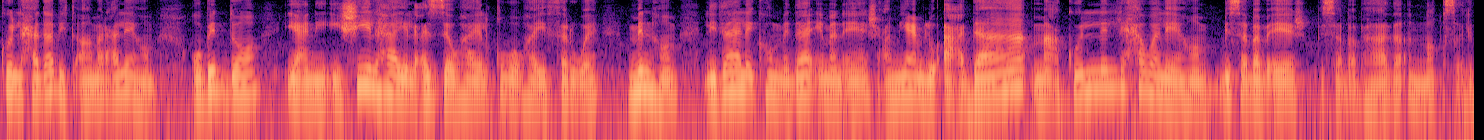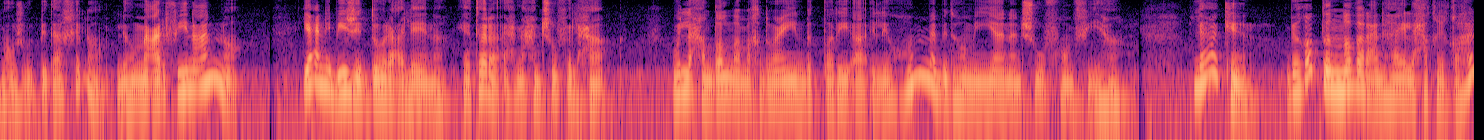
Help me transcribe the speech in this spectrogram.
كل حدا بيتآمر عليهم وبده يعني يشيل هاي العزة وهاي القوة وهاي الثروة منهم. لذلك هم دائما إيش؟ عم يعملوا أعداء مع كل اللي حواليهم. بسبب إيش؟ بسبب هذا النقص اللي موجود بداخلهم اللي هم عارفين عنه. يعني بيجي الدور علينا يا ترى إحنا حنشوف الحق ولا حنضلنا مخدوعين بالطريقة اللي هم بدهم إيانا نشوفهم فيها؟ لكن بغض النظر عن هاي الحقيقة هل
